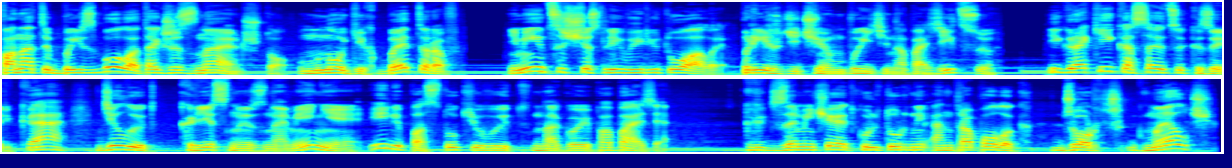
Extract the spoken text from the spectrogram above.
Фанаты бейсбола также знают, что у многих беттеров имеются счастливые ритуалы. Прежде чем выйти на позицию, игроки касаются козырька, делают крестное знамение или постукивают ногой по базе. Как замечает культурный антрополог Джордж Гмелч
